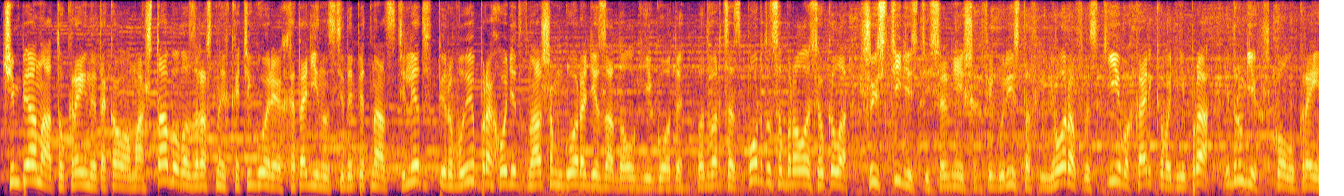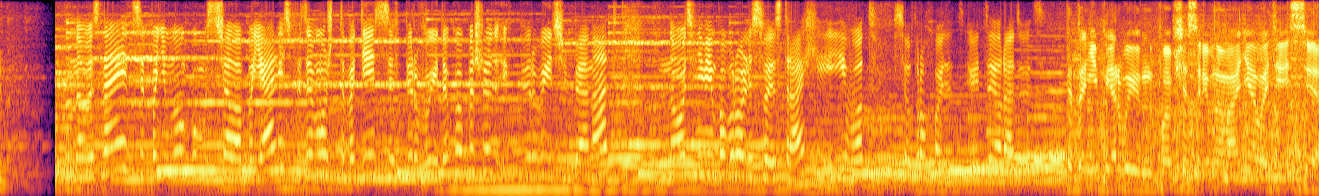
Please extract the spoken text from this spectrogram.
Чемпионат Украины такого масштаба в возрастных категориях от 11 до 15 лет впервые проходит в нашем городе за долгие годы. Во Дворце спорта собралось около 60 сильнейших фигуристов-юниоров из Киева, Харькова, Днепра и других школ Украины. Вы знаете, понемногу мы сначала боялись, потому что в Одессе впервые такой большой и впервые чемпионат, но тем не менее побороли свои страхи, и вот все проходит, и это радует. Это не первые вообще соревнования в Одессе.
